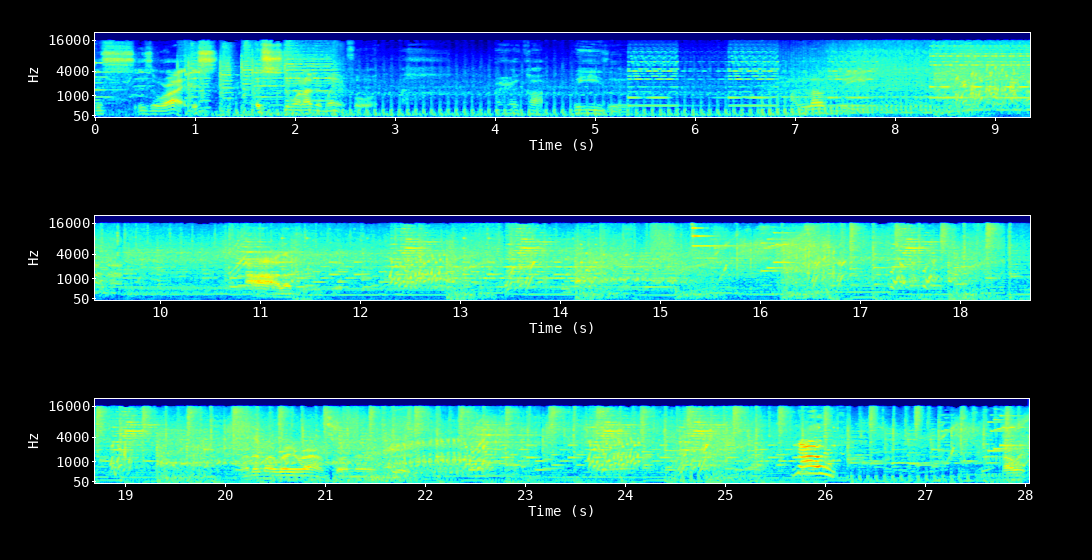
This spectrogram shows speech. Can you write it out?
this is alright. This this is the one I've been waiting for. Mario Kart Wii, dude. I love Wii. Ah, I love Wii. I know my way around, so I know I'm good. No! I went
